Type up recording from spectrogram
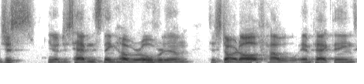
Just you know, just having this thing hover over them to start off, how it will impact things,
